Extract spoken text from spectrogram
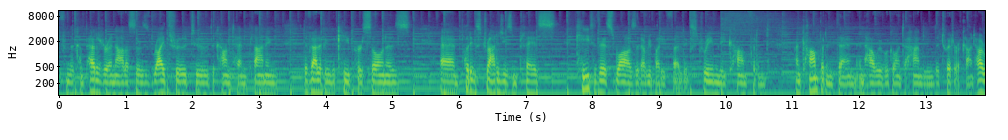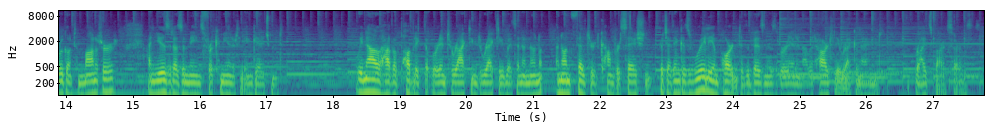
from the competitor analysis right through to the content planning, developing the key personas, and putting strategies in place. Key to this was that everybody felt extremely confident and competent then in how we were going to handle the Twitter account, how we were going to monitor it and use it as a means for community engagement. We now have a public that we're interacting directly with in an, un an unfiltered conversation, which I think is really important to the business we're in and I would heartily recommend BrightSpark services.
